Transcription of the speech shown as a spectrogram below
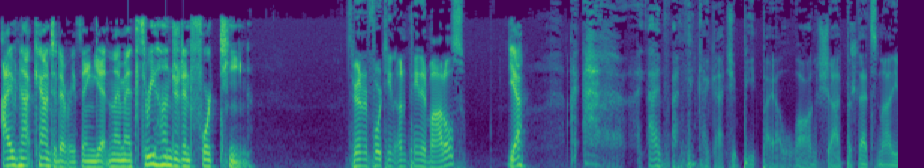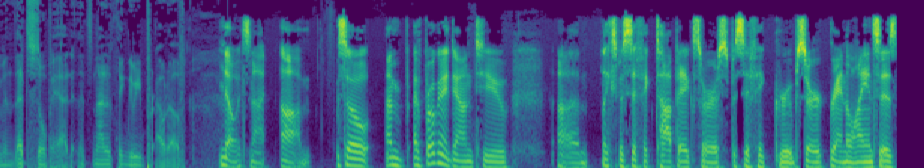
I've not counted everything yet, and I'm at 314. 314 unpainted models. Yeah. I, I, I think I got you beat by a long shot, but that's not even that's so bad. That's not a thing to be proud of. No, it's not. Um, so I'm I've broken it down to um, like specific topics or specific groups or grand alliances.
